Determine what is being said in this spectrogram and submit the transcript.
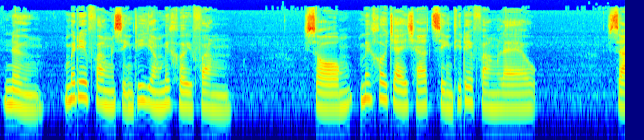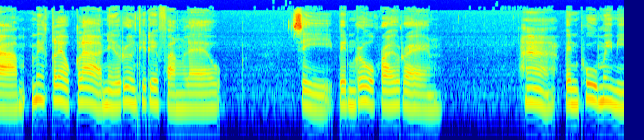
1. ไม่ได้ฟังสิ่งที่ยังไม่เคยฟัง 2. ไม่เข้าใจชัดสิ่งที่ได้ฟังแล้ว 3. ไม่แกล้วกล้าในเรื่องที่ได้ฟังแล้ว 4. เป็นโรคร้ายแรง 5. เป็นผู้ไม่มี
